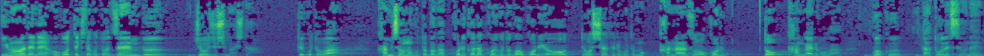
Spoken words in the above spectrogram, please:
今までね、起こってきたことは全部成就しました。ということは、神様の言葉がこれからこういうことが起こるよっておっしゃってることも必ず起こると考える方がごく妥当ですよね。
